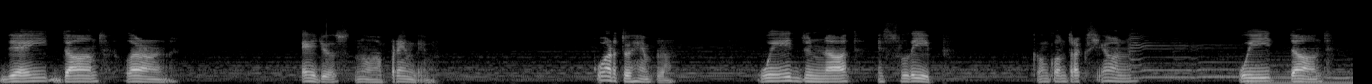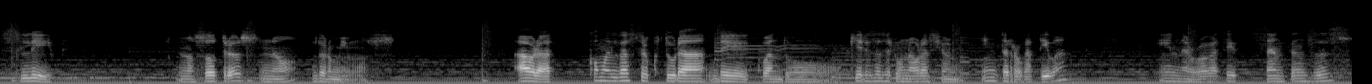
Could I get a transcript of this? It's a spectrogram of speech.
They don't learn. Ellos no aprenden. Cuarto ejemplo. We do not sleep. Con contracción. We don't sleep. Nosotros no dormimos. Ahora, ¿cómo es la estructura de cuando quieres hacer una oración interrogativa? Interrogative sentences.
